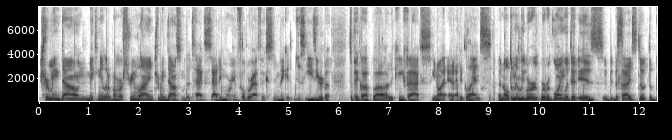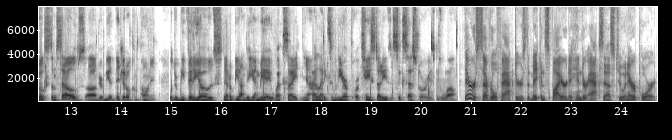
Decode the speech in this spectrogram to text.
trimming down, making it a little bit more streamlined, trimming down some of the text, adding more infographics, and make it just easier to to pick up uh, the key facts, you know, at, at, a glance. And ultimately, where, where we're going with it is, besides the, the books themselves, uh, there'll be a digital component. There'll be videos that'll be on the NBAA website, you know, highlighting some of the airport case studies and success stories as well. There are several factors that may conspire to hinder access to an airport.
